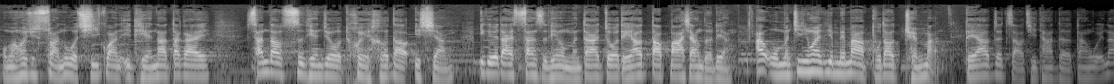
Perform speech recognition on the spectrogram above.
我们会去算，如果七罐一天，那大概三到四天就会喝到一箱，一个月大概三十天，我们大概就得要到八箱的量啊。我们基金会又没办法补到全满，得要再找其他的单位。那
